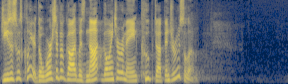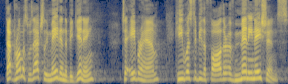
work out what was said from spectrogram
Jesus was clear. The worship of God was not going to remain cooped up in Jerusalem. That promise was actually made in the beginning to Abraham he was to be the father of many nations.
